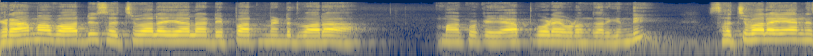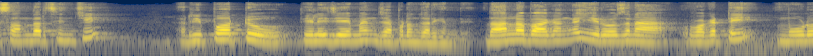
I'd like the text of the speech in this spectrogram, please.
గ్రామ వార్డు సచివాలయాల డిపార్ట్మెంట్ ద్వారా మాకు ఒక యాప్ కూడా ఇవ్వడం జరిగింది. సచివాలయాన్ని సందర్శించి రిపోర్టు తెలియజేయమని చెప్పడం జరిగింది. దానిలో భాగంగా ఈ రోజున ఒకటి మూడు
